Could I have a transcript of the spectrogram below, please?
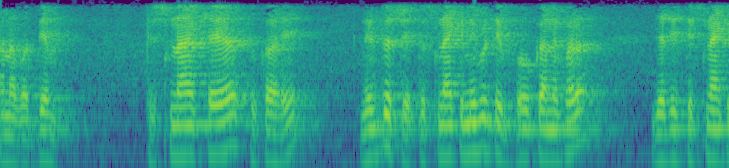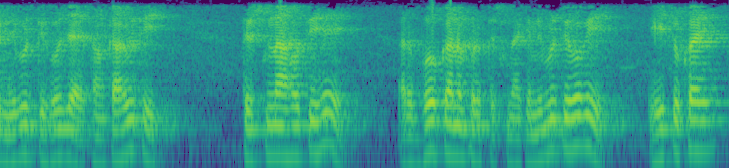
अनवद्यम तृष्णाक्षय सुख है निर्दोष तृष्णा की निवृत्ति भोग करने पर यदि तृष्णा की निवृत्ति हो जाए, शंका हुई थी, तृष्णा होती है, और भोग करने पर तृष्णा की निवृत्ति हो गई, यही सुख है।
